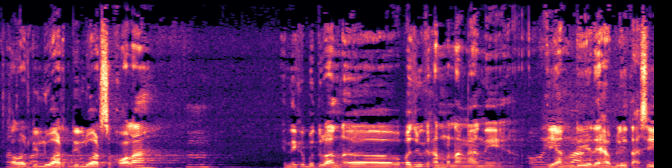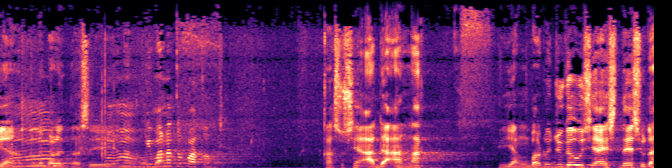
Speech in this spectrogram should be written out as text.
kalau di luar di luar sekolah, ini kebetulan eh, bapak juga kan menangani Oh, iya, yang Pak. direhabilitasi ya, rehabilitasi Hmm, narkoba gimana tuh Pak tuh? kasusnya ada anak yang baru juga usia SD sudah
